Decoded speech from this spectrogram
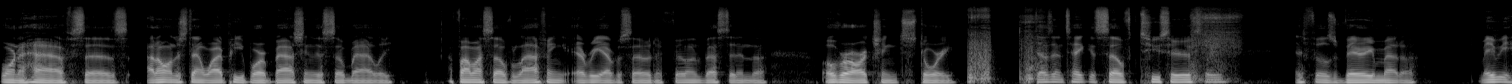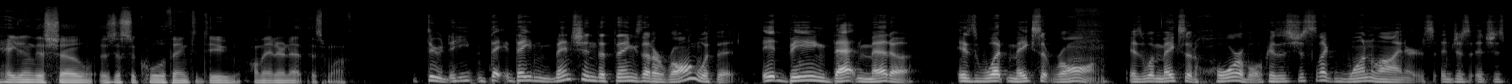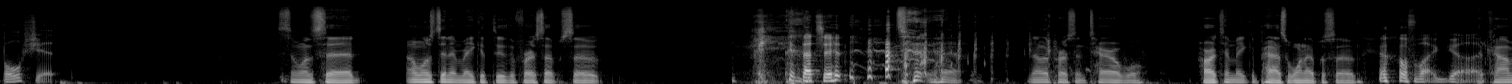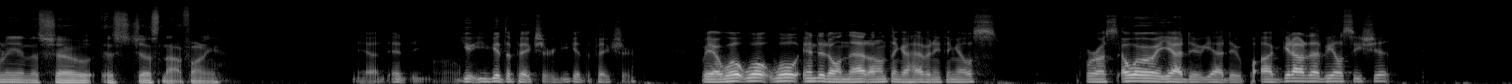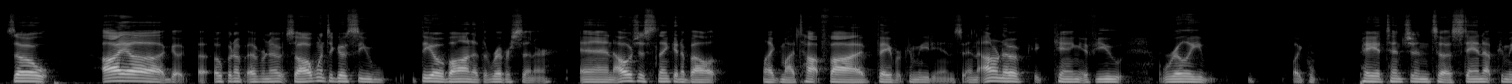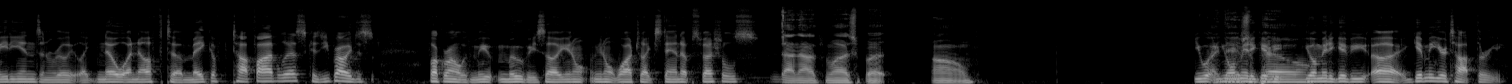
four and a half, says, I don't understand why people are bashing this so badly. I find myself laughing every episode and feel invested in the overarching story. It doesn't take itself too seriously and feels very meta. Maybe hating this show is just a cool thing to do on the internet this month. Dude, he they they mentioned the things that are wrong with it. It being that meta is what makes it wrong. Is what makes it horrible because it's just like one-liners and just it's just bullshit. Someone said, almost didn't make it through the first episode. That's it. yeah. Another person terrible. Hard to make it past one episode. oh my god. The comedy in the show is just not funny. Yeah, it, you you get the picture. You get the picture. But yeah, we'll we'll we'll end it on that. I don't think I have anything else for us. Oh wait, wait, yeah, I do. Yeah, I do. Uh, get out of that VLC shit. So I uh go, uh, open up Evernote. So I went to go see Theo Von at the River Center, and I was just thinking about like my top five favorite comedians. And I don't know if King, if you really like pay attention to stand-up comedians and really like know enough to make a top five list because you probably just fuck around with movies so you don't you don't watch like stand-up specials Not not as much, but um, you, like you want me to give you, you want me to give you uh give me your top three.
